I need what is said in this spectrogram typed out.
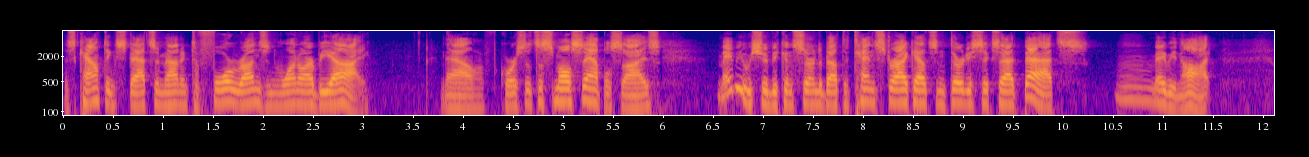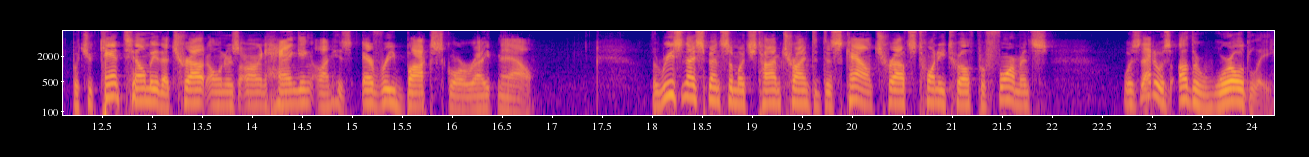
his counting stats amounting to four runs and one RBI. Now, of course, it's a small sample size. Maybe we should be concerned about the 10 strikeouts and 36 at bats. Hmm, maybe not. But you can't tell me that Trout owners aren't hanging on his every box score right now. The reason I spent so much time trying to discount Trout's 2012 performance was that it was otherworldly.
